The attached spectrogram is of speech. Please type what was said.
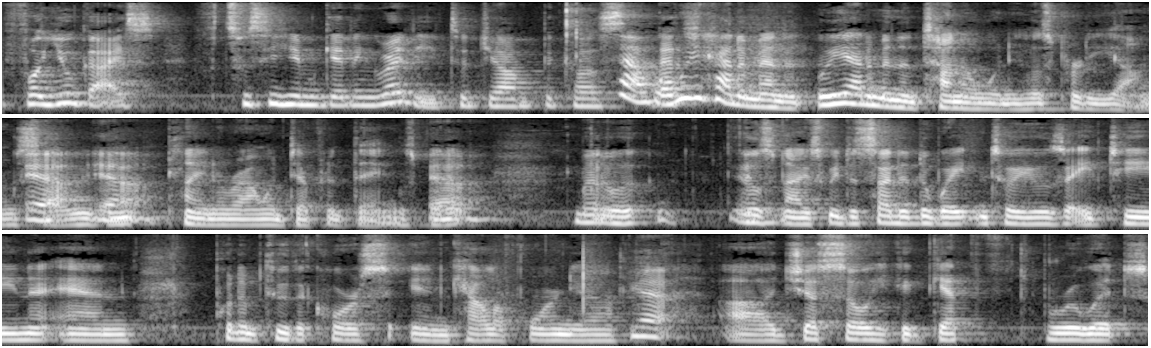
for you guys to see him getting ready to jump because Yeah, well, we had him in a, we had him in a tunnel when he was pretty young, so Yeah, we've yeah. been playing around with different things. But Yeah. it, but it was, it was nice. We decided to wait until he was 18 and put him through the course in California, Yeah. uh, just so he could get through it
